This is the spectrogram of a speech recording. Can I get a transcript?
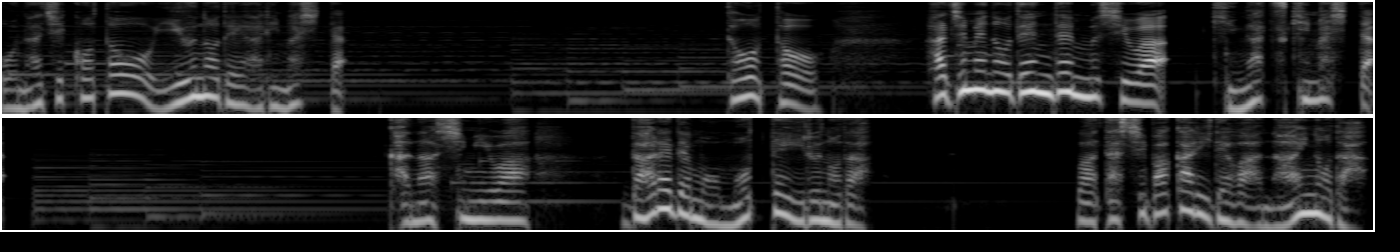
同じことを言うのでありました。とうとう初めのでんでん虫は気がつきました。悲しみは誰でも持っているのだ。私ばかりではないのだ。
